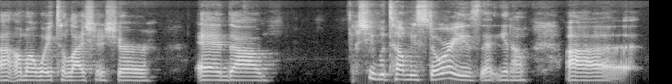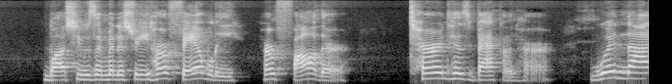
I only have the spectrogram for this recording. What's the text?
uh, on my way to licensure, and um, she would tell me stories that you know, uh, while she was in ministry, her family, her father, turned his back on her would not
